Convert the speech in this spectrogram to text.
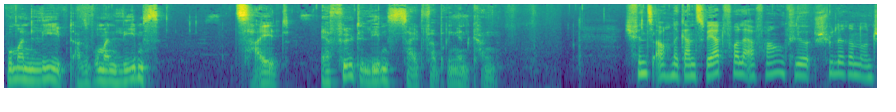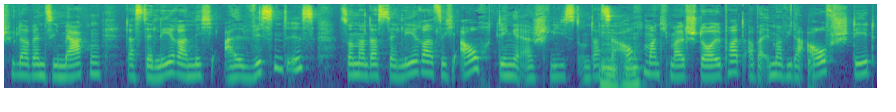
wo man lebt, also wo man Lebenszeit, erfüllte Lebenszeit verbringen kann. Ich finde es auch eine ganz wertvolle Erfahrung für Schülerinnen und Schüler, wenn sie merken, dass der Lehrer nicht allwissend ist, sondern dass der Lehrer sich auch Dinge erschließt und dass mhm. er auch manchmal stolpert, aber immer wieder aufsteht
